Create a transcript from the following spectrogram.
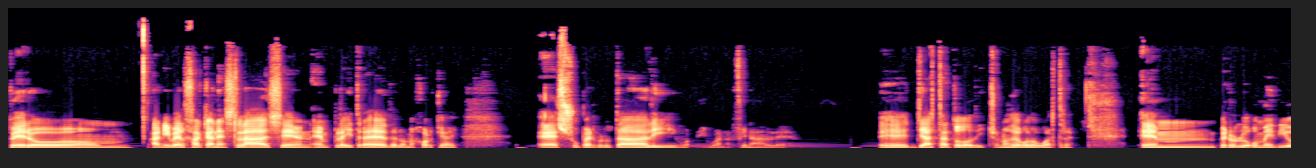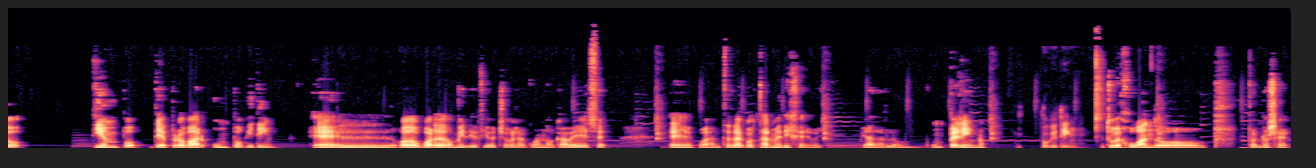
Pero mm, a nivel hack and slash en, Play 3 de lo mejor que hay. Es súper brutal y, bueno, al final eh, eh, ya está todo dicho, ¿no? De God of War 3. Em, pero luego me dio tiempo de probar un poquitín el God of War de 2018, o sea, cuando acabé ese, eh, pues antes de acostarme dije, oye, voy a darle un, pelín, ¿no? Un poquitín. Estuve jugando, pues no sé,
